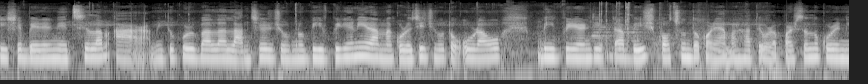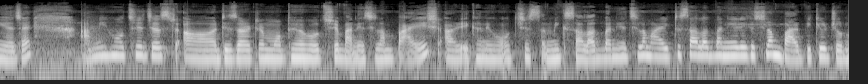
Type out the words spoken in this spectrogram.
ডিশে বেড়ে নিয়েছিলাম আর আমি দুপুরবেলা লাঞ্চের জন্য বিফ বিরিয়ানি রান্না করেছি। যেহেতু ওরাও বিফ বিরিয়ানিটা বেশ পছন্দ করে, আমার হাতে ওরা পার্সেলও করে নিয়ে যায়। আমি হচ্ছে জাস্ট ডেজার্টের মধ্যে হচ্ছে বানিয়েছিলাম পায়েস। আর এখানে হচ্ছে মিক্স সালাদ বানিয়েছিলাম। আর সালাদ বানিয়ে রেখেছিলাম বারবিকিউর জন্য।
